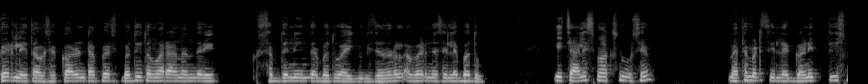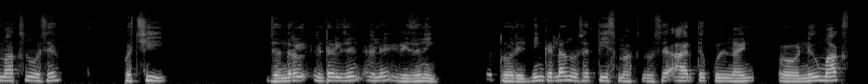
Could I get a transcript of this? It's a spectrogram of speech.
કરી લેતા હોય છે. કરંટ અફેર્સ બધું તમારા આના અંદર એક શબ્દની અંદર બધું આવી ગયું. જનરલ અવેરનેસ એટલે બધું. એ ચાલીસ માર્ક્સનું હશે. મેથેમેટિક્સ એટલે ગણિત ત્રીસ માર્ક્સનું હશે. પછી જનરલ ઇન્ટેલિજન્ટ અને રિઝનિંગ. તો રિઝનિંગ કેટલાનું હશે? ત્રીસ માર્ક્સનું હશે. આ રીતે કુલ નાઇન નેવું માર્ક્સ,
